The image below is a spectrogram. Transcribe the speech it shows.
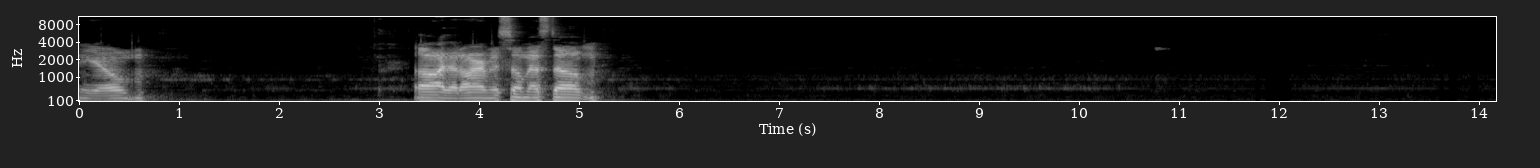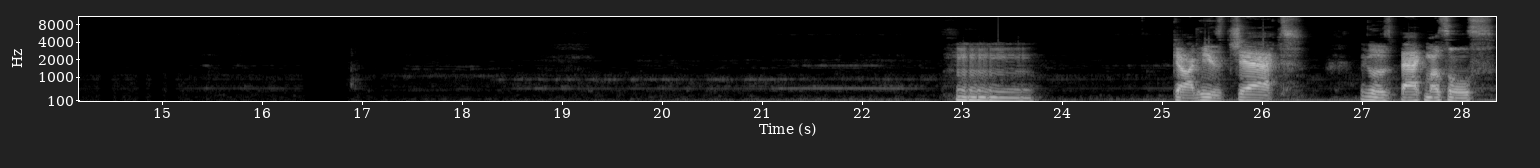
Yep. Oh, that arm is so messed up. God, he is jacked. Look at those back muscles.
